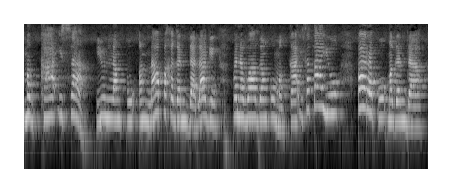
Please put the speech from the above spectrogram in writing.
Magkaisa. 'Yun lang po ang napakaganda. Laging panawagan ko magkaisa tayo para po maganda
